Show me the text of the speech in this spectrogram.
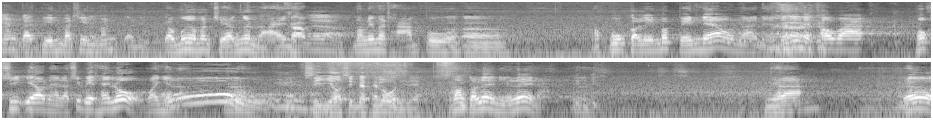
หยังก็กินบัดทีนี้มันก็เจ้าเมื่อมันเสียเงินหลายคน่ะรับอ่ามันเลยมาถามปูเออ เอาปูก็เล่นว่าเป็นแล้วนะเนี่ยทีนี้เนี่ยเขาว่าหกซีเอียวเนี่ยละสิเบไฮโลว่าอย่างโอ้นี้นสีเอียว11เทโลนี่เด้มันก็เลยหนี่เลยน่ะอืม นี่ละเด้อ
